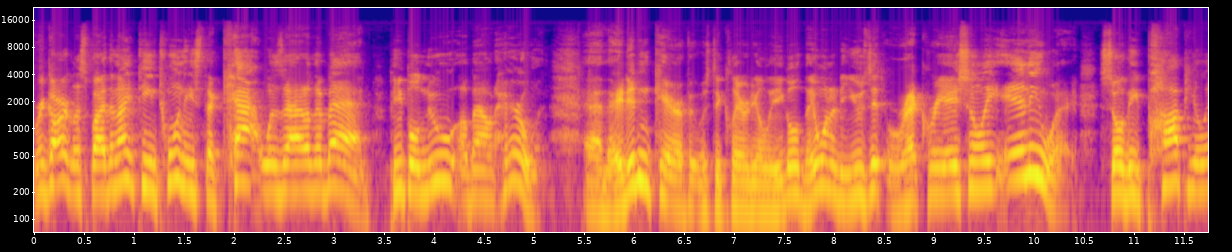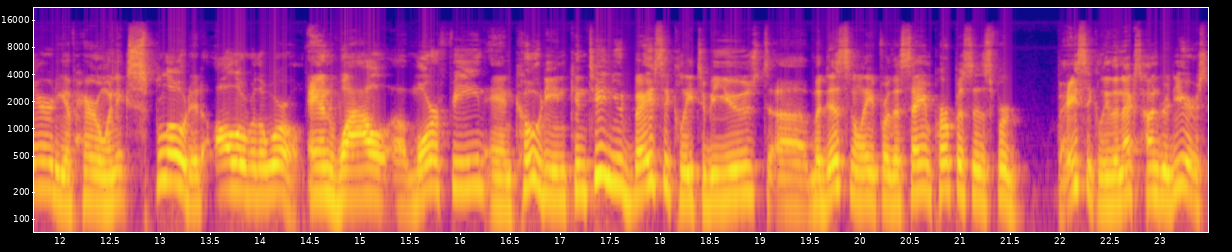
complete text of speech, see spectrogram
Regardless, by the 1920s, the cat was out of the bag. People knew about heroin, and they didn't care if it was declared illegal. They wanted to use it recreationally anyway. So the popularity of heroin exploded all over the world. And while uh, morphine and codeine continued basically to be used uh, medicinally for the same purposes for basically the next hundred years,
